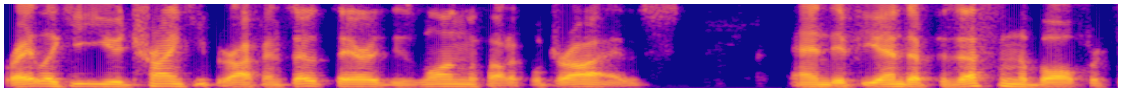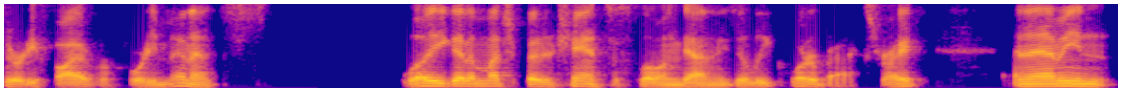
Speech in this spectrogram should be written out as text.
right? Like you, you try and keep your offense out there, these long methodical drives. And if you end up possessing the ball for 35 or 40 minutes, well, you get a much better chance of slowing down these elite quarterbacks, right? And I mean,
